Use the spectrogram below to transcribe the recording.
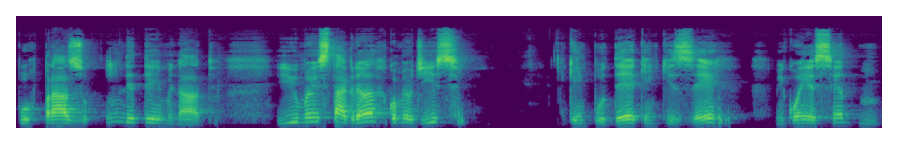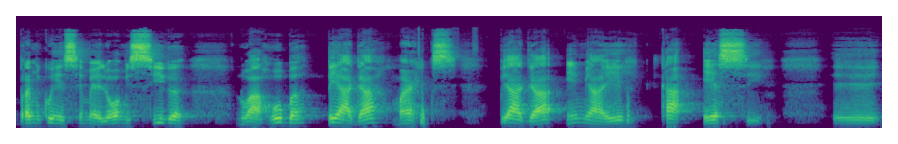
por prazo indeterminado. E o meu Instagram, como eu disse, quem puder, quem quiser, me conhecendo, para me conhecer melhor, me siga no arroba phmarks, P-H-M-A-R-K-S. É,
